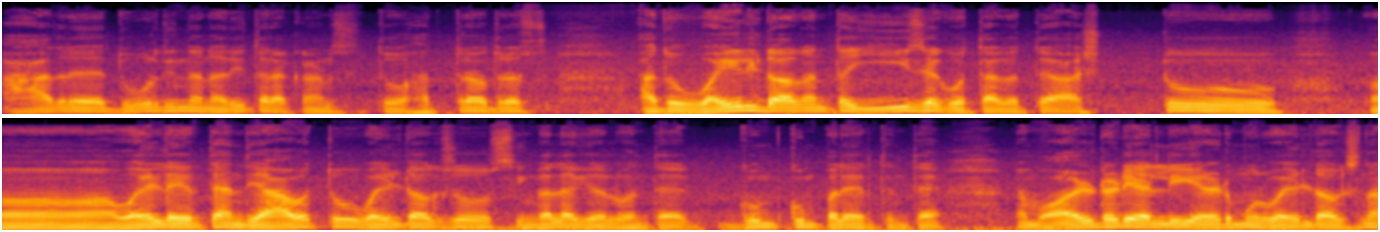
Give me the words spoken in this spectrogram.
ಆದರೆ ದೂರದಿಂದ ನರಿ ಥರ ಕಾಣಿಸ್ತು ಹತ್ತಿರ ಹೋದ್ರೆ ಅದು ವೈಲ್ಡ್ ಡಾಗ್ ಅಂತ ಈಸಿಯಾಗಿ ಗೊತ್ತಾಗುತ್ತೆ. ಅಷ್ಟು ವೈಲ್ಡ್ ಇರುತ್ತೆ ಅಂದ್ ಯಾವತ್ತೂ ವೈಲ್ಡ್ ಡಾಗ್ಸು ಸಿಂಗಲ್ ಆಗಿರಲ್ವಂತೆ, ಗುಂಪು ಗುಂಪಲ್ಲೇ ಇರ್ತಂತೆ. ನಮ್ಮ ಆಲ್ರೆಡಿ ಅಲ್ಲಿ ಎರಡು ಮೂರು ವೈಲ್ಡ್ ಡಾಗ್ಸ್ನ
